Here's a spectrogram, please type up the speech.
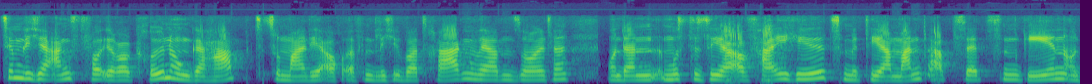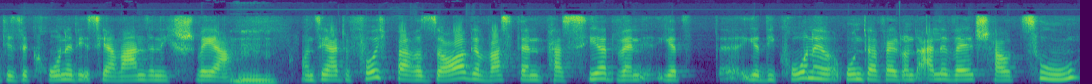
ziemliche Angst vor ihrer Krönung gehabt, zumal die auch öffentlich übertragen werden sollte. Und dann musste sie ja auf High Heels mit Diamantabsätzen gehen und diese Krone, die ist ja wahnsinnig schwer. Mhm. Und sie hatte furchtbare Sorge, was denn passiert, wenn jetzt äh, ihr die Krone runterfällt und alle Welt schaut zu.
